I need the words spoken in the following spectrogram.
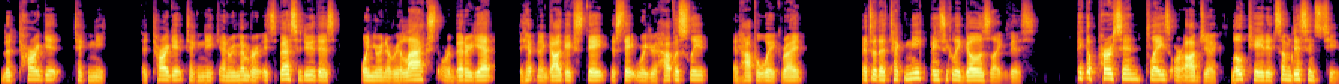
the target technique. The target technique. And remember, it's best to do this when you're in a relaxed, or better yet, the hypnagogic state, the state where you're half asleep and half awake, right? And so the technique basically goes like this pick a person, place, or object located some distance to you,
